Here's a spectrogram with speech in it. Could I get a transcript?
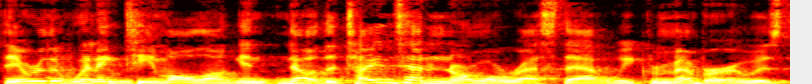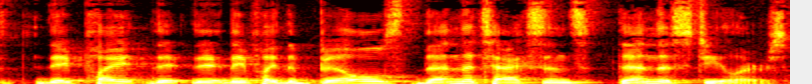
They were the winning team all along. And no, the Titans had a normal rest that week. Remember, it was they played they, they played the Bills, then the Texans, then the Steelers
